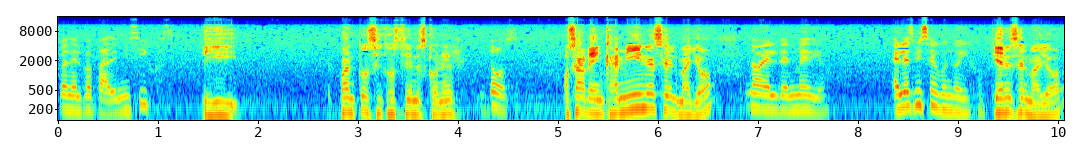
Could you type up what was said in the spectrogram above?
con el papá de mis hijos. ¿Y cuántos hijos tienes con él? Dos. O sea, Benjamín es el mayor. No, el del medio. Él es mi segundo hijo. ¿Quién es el mayor?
